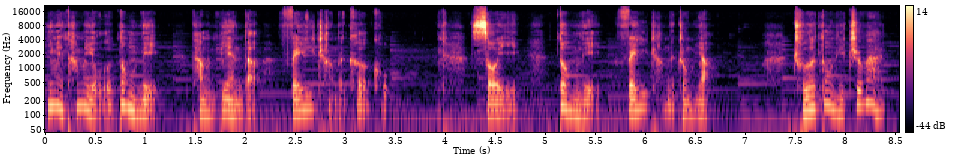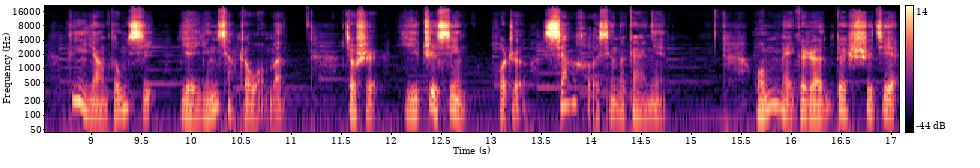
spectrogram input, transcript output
因为他们有了动力，他们变得非常的刻苦。所以，动力非常的重要。除了动力之外，另一样东西也影响着我们，就是一致性或者相合性的概念。我们每个人对世界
